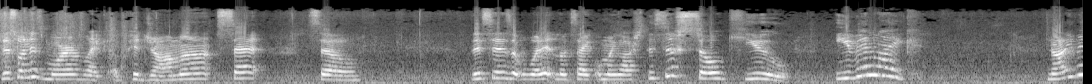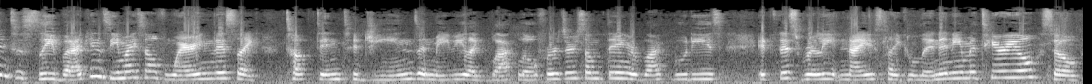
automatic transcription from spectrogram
this one is more of like a pajama set. So this is what it looks like. Oh my gosh this is so cute. Even like not even to sleep but I can see myself wearing this like tucked into jeans and maybe like black loafers or something or black booties. It's this really nice like linen material so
